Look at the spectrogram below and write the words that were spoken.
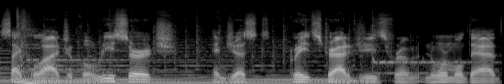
psychological research, and just great strategies from normal dads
